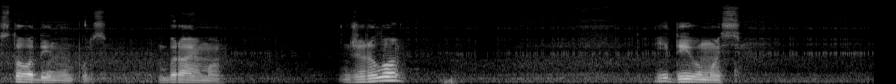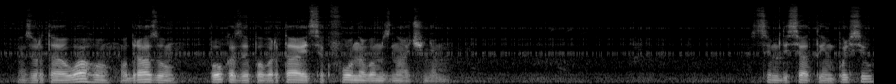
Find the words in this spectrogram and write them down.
Сто один імпульс. Обираємо джерело і дивимось, звертаю увагу, одразу покази повертаються к фоновим значенням. 70 імпульсів.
